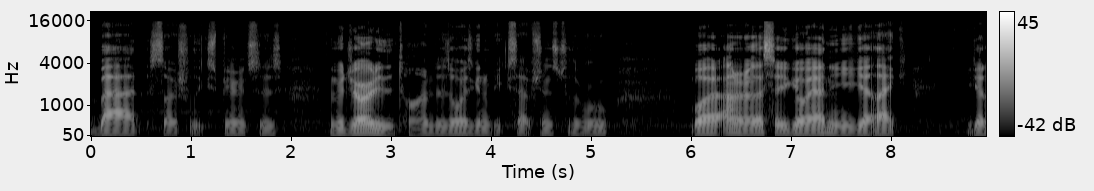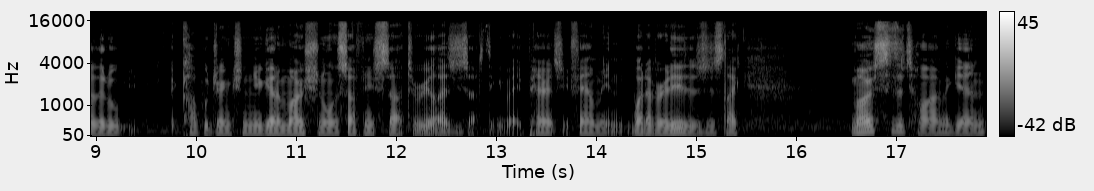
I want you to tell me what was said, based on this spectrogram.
bad social experiences, the majority of the time, there's always going to be exceptions to the rule. But I don't know, let's say you go out and you get like, you get a little, a couple drinks and you get emotional and stuff and you start to realize, you start to think about your parents, your family, and whatever it is. It's just like, most of the time, again,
